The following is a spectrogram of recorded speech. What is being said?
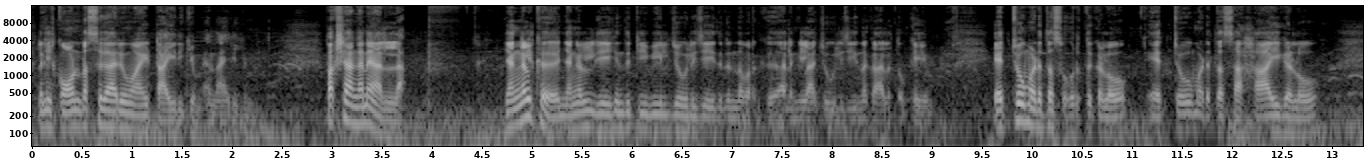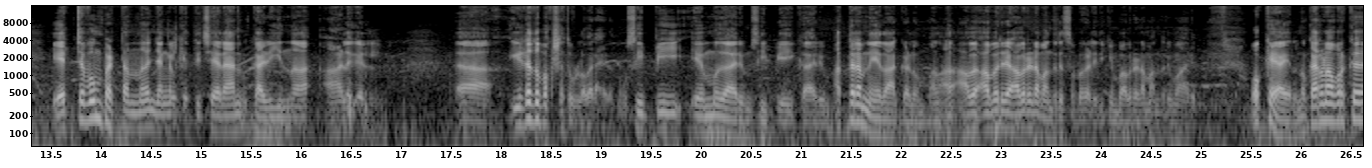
അല്ലെങ്കിൽ കോൺഗ്രസ്സുകാരുമായിട്ടായിരിക്കും എന്നായിരിക്കും. പക്ഷെ അങ്ങനെയല്ല ഞങ്ങൾക്ക് ഞങ്ങൾ ജയ് ഹിന്ദ് ടി വിയിൽ ജോലി ചെയ്തിരുന്നവർക്ക് അല്ലെങ്കിൽ ആ ജോലി ചെയ്യുന്ന കാലത്തൊക്കെയും ഏറ്റവും അടുത്ത സുഹൃത്തുക്കളോ ഏറ്റവും അടുത്ത സഹായികളോ ഏറ്റവും പെട്ടെന്ന് ഞങ്ങൾക്ക് എത്തിച്ചേരാൻ കഴിയുന്ന ആളുകൾ ഇടതുപക്ഷത്തുള്ളവരായിരുന്നു. സി പി എമ്മുകാരും സി പി ഐക്കാരും അത്തരം നേതാക്കളും അവർ അവരുടെ മന്ത്രിസഭകളിരിക്കുമ്പോൾ അവരുടെ മന്ത്രിമാരും ഒക്കെ ആയിരുന്നു. കാരണം അവർക്ക്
